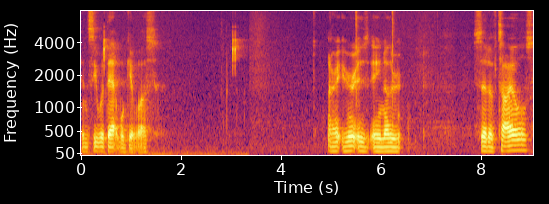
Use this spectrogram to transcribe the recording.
and see what that will give us. Alright, here is another set of tiles.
